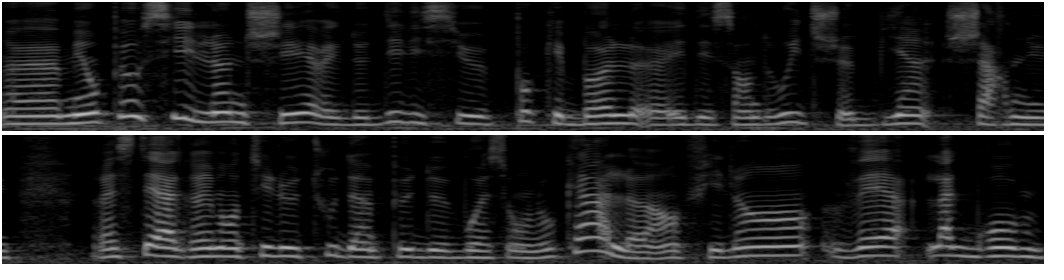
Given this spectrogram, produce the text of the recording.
Euh, mais on peut aussi luncher avec de délicieux pokéballs et des sandwichs bien charnus. Restez agrémenter le tout d'un peu de boisson locale en filant vers Lac Brome.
